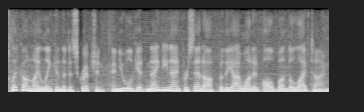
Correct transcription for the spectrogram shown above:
click on my link in the description and you will get 99% off for the I Want It All bundle lifetime.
